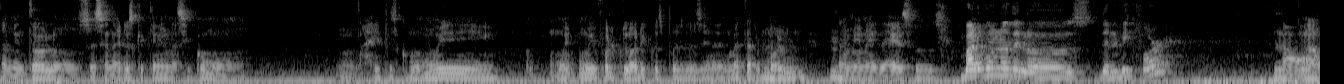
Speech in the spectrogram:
También todos los escenarios que tienen así como. Mm, Ay, pues como muy. Muy, muy folclóricos, pues decir, el metal folk. Ujú. También hay de esos. ¿Va alguno de los del Big Four? No. No,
